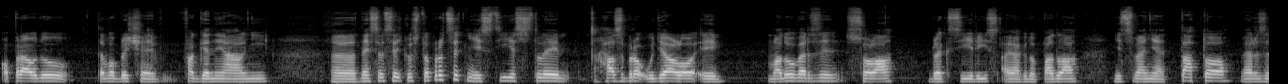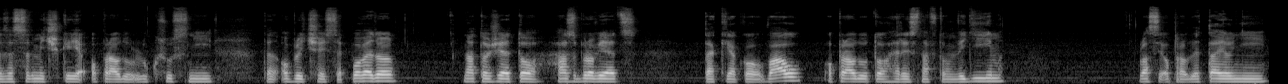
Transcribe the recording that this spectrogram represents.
opravdu to obličej je fakt geniální. Eh, nejsem si teď 100% jistý, jestli Hasbro udělalo i mladou verzi Sola Black Series a jak dopadla. Nicméně tato verze ze sedmičky je opravdu luxusní, ten obličej se povedl, na to, že je to Hasbro věc, tak jako wow, opravdu to Harrisona v tom vidím, vlasy opravdu detailní,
